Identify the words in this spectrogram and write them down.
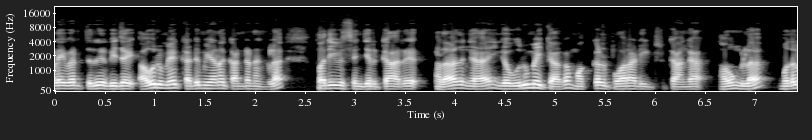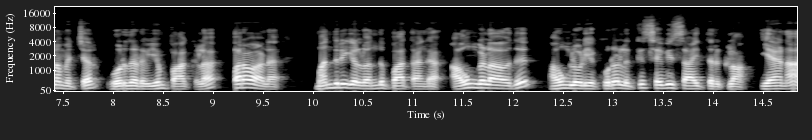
தலைவர் திரு விஜய் அவருமே கடுமையான கண்டனங்களை பதிவு செஞ்சிருக்காரு. அதாவதுங்க இங்க உரிமைக்காக மக்கள் போராடிட்டு இருக்காங்க. அவங்கள முதலமைச்சர் ஒரு தடவையும் பார்க்கல. பரவாயில்ல. மந்திரிகள் வந்து பார்த்தாங்க அவங்களாவது அவங்களுடைய குரலுக்கு செவி சாய்த்திருக்கலாம். ஏன்னா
